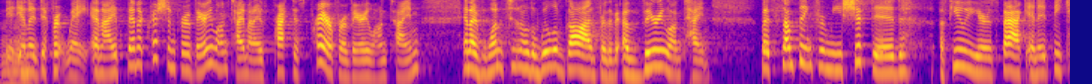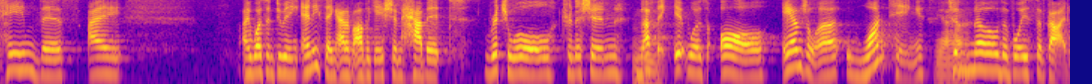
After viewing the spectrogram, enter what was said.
i- in mm-hmm. a different way. And I've been a Christian for a very long time, and I've practiced prayer for a very long time, and I've wanted to know the will of God for the, a very long time. But something for me shifted a few years back, and it became this I. I wasn't doing anything out of obligation, habit, ritual, tradition, nothing. It was all Angela wanting Yeah. to know the voice of God,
